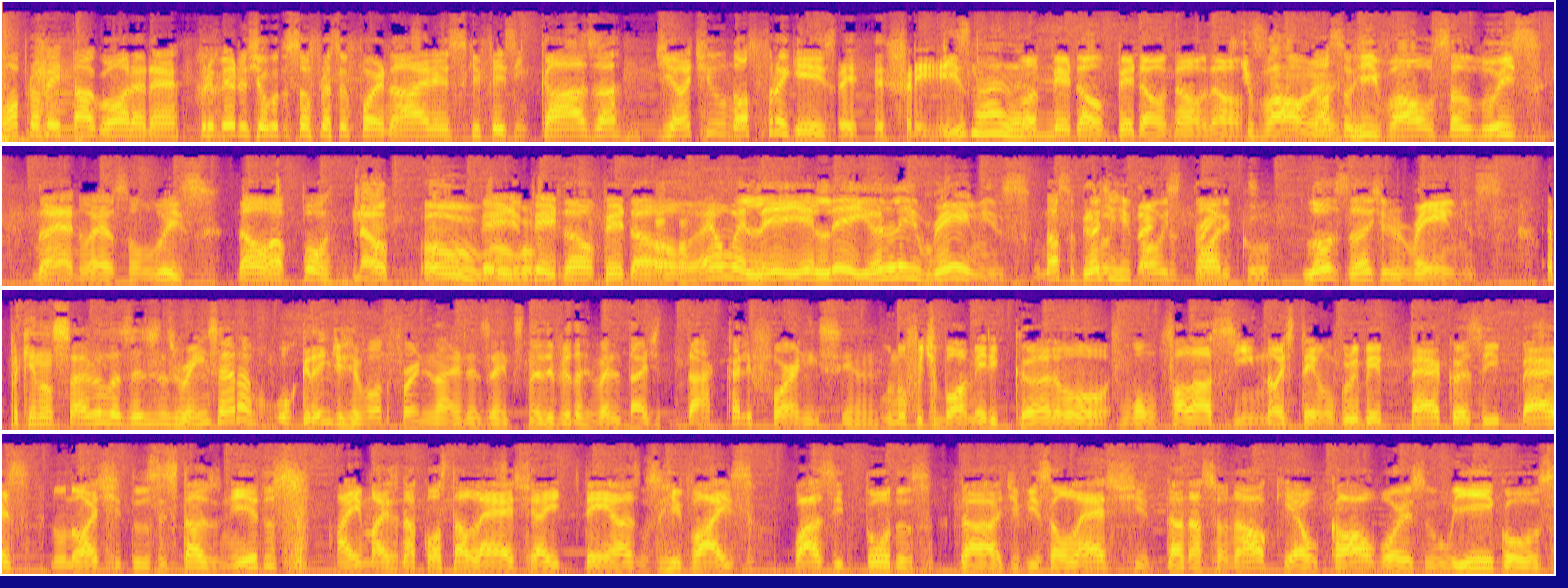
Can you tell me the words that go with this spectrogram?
Vamos aproveitar agora, né? Primeiro jogo do São Francisco 49ers que fez em casa diante do nosso freguês. Fre freguês nada. Oh, perdão, perdão, não, não. Rival, né? Nosso rival, o São Luís. Não é? Não é o São Luís? Não, pô. Não. Oh, per oh, oh. Perdão, perdão. É o LA, LA, LA Rams. O nosso grande Los rival Angeles histórico. Rams. Los Angeles Rams. É, pra quem não sabe, o Los Angeles Rams era o grande rival do 49ers antes, né? Devido à rivalidade da Califórnia em si, né? No futebol americano, vamos falar assim, nós temos Green Bay Packers e Bears no norte dos Estados Unidos. Aí mais na costa leste, aí tem as, os rivais quase todos da divisão leste da Nacional, que é o Cowboys, o Eagles,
